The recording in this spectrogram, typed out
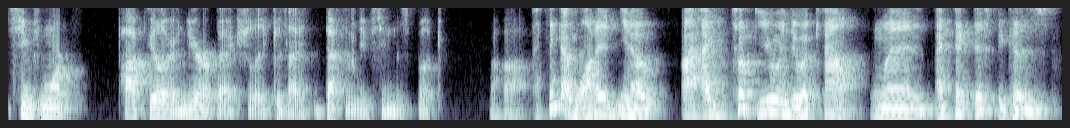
It seems more popular in Europe actually, because I definitely have seen this book. Uh, I think I wanted, you know, I, I took you into account when I picked this because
